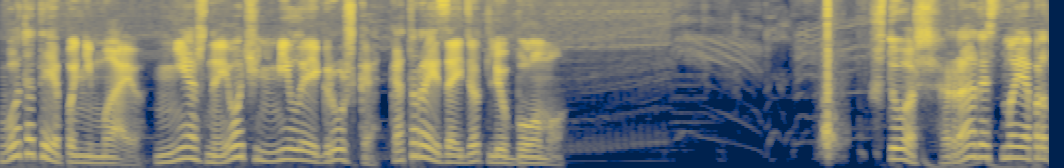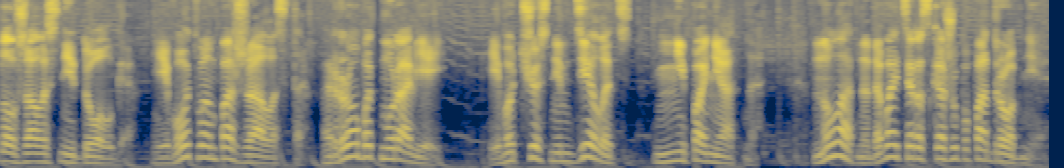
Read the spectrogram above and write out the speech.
Вот это я понимаю. Нежная и очень милая игрушка, которая зайдет любому. Что ж, радость моя продолжалась недолго. И вот вам, пожалуйста, робот-муравей. И вот что с ним делать, непонятно. Ну ладно, давайте расскажу поподробнее.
